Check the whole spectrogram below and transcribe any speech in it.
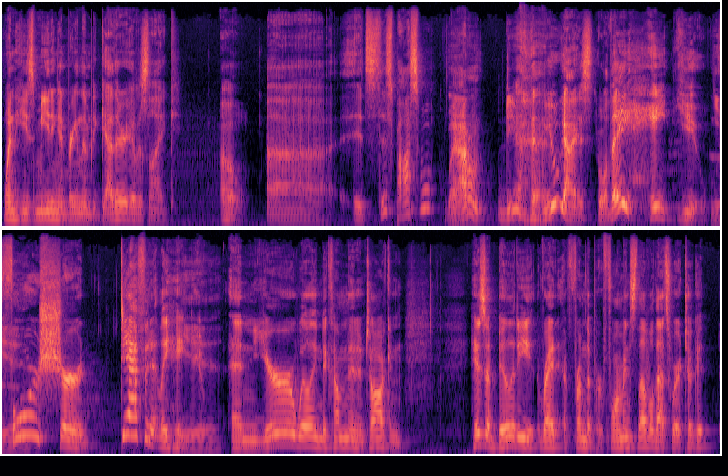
When he's meeting and bringing them together, it was like, oh, uh, is this possible? Like, yeah. I don't. Do you? you guys? Well, they hate you yeah. for sure definitely hate yeah. you, and you're willing to come in and talk. And his ability, right from the performance level, that's where it took it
